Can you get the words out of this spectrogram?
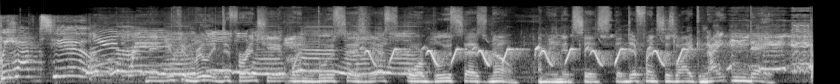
We have two. Then you can really differentiate when blue says yes or blue says no. I mean, it's it's the difference is like night and day.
